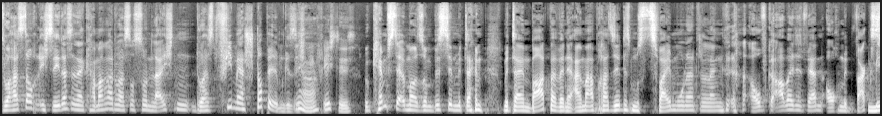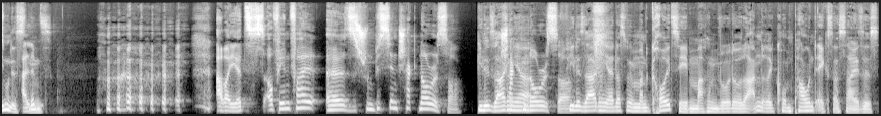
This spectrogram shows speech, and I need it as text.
du hast auch, ich sehe das in der Kamera, du hast auch so einen leichten, du hast viel mehr Stoppel im Gesicht. Ja, richtig. Du kämpfst ja immer so ein bisschen mit deinem, mit deinem Bart, weil wenn der einmal abrasiert ist, muss zwei Monate lang aufgearbeitet werden, auch mit Wachs und allem. Aber jetzt auf jeden Fall, äh, es ist schon ein bisschen Chuck Norriser. Viele sagen Chuck ja, Norriser. Viele sagen ja, dass wenn man Kreuzheben machen würde oder andere Compound Exercises,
